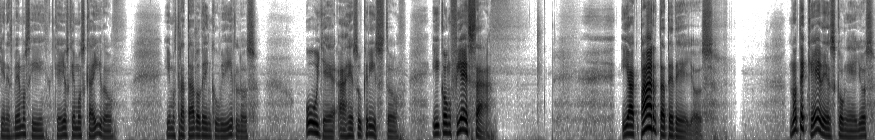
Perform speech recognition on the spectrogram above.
quienes vemos y aquellos que hemos caído y hemos tratado de encubrirlos. Huye a Jesucristo y confiesa y apártate de ellos. No te quedes con ellos.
